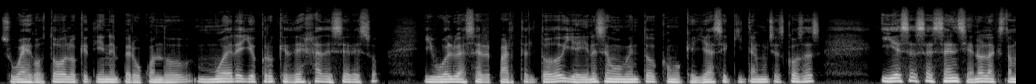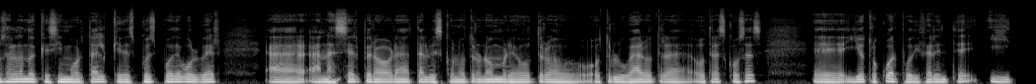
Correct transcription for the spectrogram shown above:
su ego, todo lo que tiene, pero cuando muere yo creo que deja de ser eso y vuelve a ser parte del todo y ahí en ese momento como que ya se quitan muchas cosas y es esa esencia, ¿no? La que estamos hablando que es inmortal, que después puede volver a, nacer, pero ahora tal vez con otro nombre, otro, otro lugar, otra, otras cosas eh, y otro cuerpo diferente y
